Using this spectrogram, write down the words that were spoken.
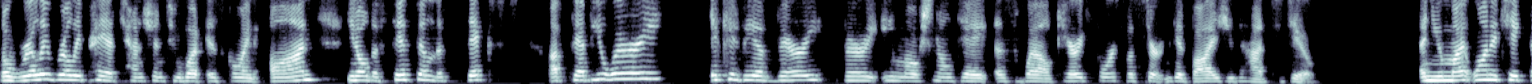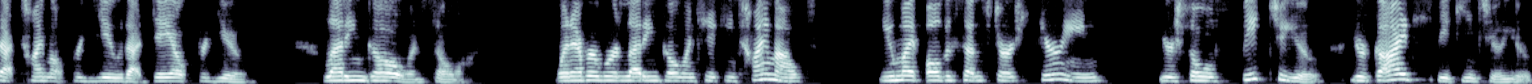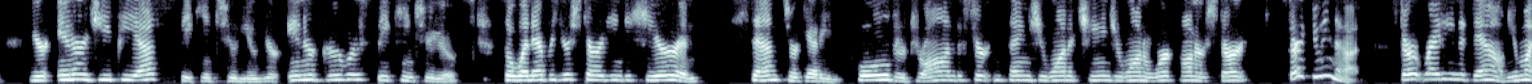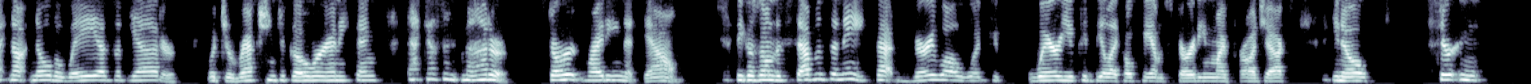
So really, really pay attention to what is going on. You know, the 5th and the 6th of February, it could be a very, very emotional day as well, carried forth with certain goodbyes you've had to do. And you might want to take that time out for you, that day out for you, letting go and so on. Whenever we're letting go and taking time out, you might all of a sudden start hearing your soul speak to you, your guide speaking to you, your inner GPS speaking to you, your inner guru speaking to you. So whenever you're starting to hear and sense or getting pulled or drawn to certain things you want to change, you want to work on or start, start doing that. Start writing it down. You might not know the way as of yet or what direction to go or anything. That doesn't matter. Start writing it down because on the seventh and eighth, that very well would where you could be like, okay, I'm starting my project. You know, certain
